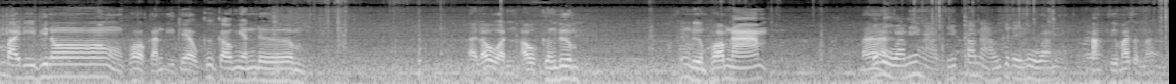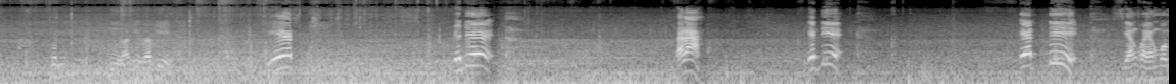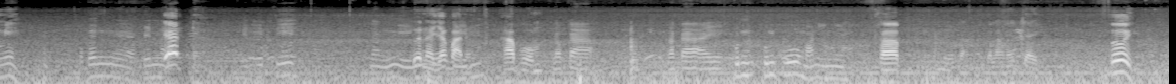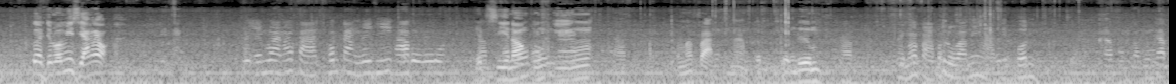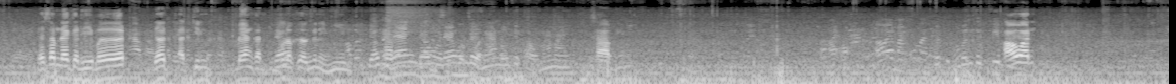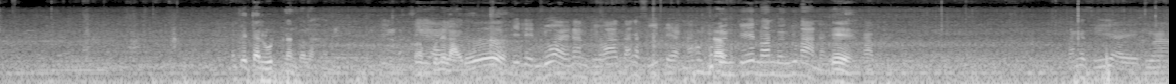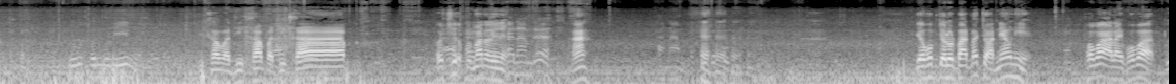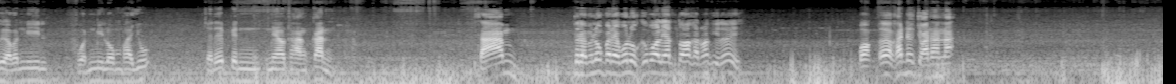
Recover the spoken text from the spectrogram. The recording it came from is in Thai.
สำบายดีพี่น้องพ่อกันอีกแล้วคือเก่าเหมียนเดิมไอ้แล้ววันเอาเครื่องดื่มเครื่องดื่มพร้อมน้ำมาก็รู้ว่ามีหาซีข้าวหนาวมันจะได้รู้ว่าอะถือมาสันมาคนนี่แล้วพี่แล้วพี่เพียดเพียดดิอะไรล่ะเอ็ดดี้เอ็ดดี้เสียงข่อยยังบ่มี เบิ่งเป็นเอ็ดเป็นเอฟซีนั่งหญิงเพื่อนให้ยักษ์บาทเนี่ยครับผมแล้วก็แล้วก็ไอ้คุณคุณครูหมอนอิงเนี่ยครับกำลังในใจเอ้ยเกิดจนว่ามีเสียงแล้วคือเอ็มว่ามาฝากคนตั้งเวทีครับ FC น้องอุ้งอิงครับเอามาฝากน้ำกับเครื่องดื่มครับคือมาฝากก็รู้ว่ามีหาสิบคน ครับผมขอบคุณครับ ได้ซ้ำได้กะทีเบิร์ดครับ เดี๋ยวอัดกินแบ่งกันกินคนละเครื่องนี่นี่มีเดี๋ยวมือแรงเดี๋ยวมือแรงผมเดินงานผมจะเข่ามาไหมครับ เอาไอ้มันเข้ามาเบิ่งทุกคลิปเอาอันมันเป็นตะลุดนั่นเปล่าล่ะขอบคุณหลาย ๆ เด้อ ที่เล่นด้วยนั่นที่ว่าสังกะสีแตกนะครับเบิ่งเจ๊นอนเบิ่งอยู่บ้านน่ะเด้ครับสั งกะสีไอ้ที่ว่าอยู่ชนบุรีน่ะครับสวัสดีครับสวัสดีครับเขาเชือกเป็นมัดอะไรเนี่ยค่าน้ำเด้อฮะ ค่าน้ำ เดี๋ยวผมจะรถบัสมาจอดแนวนี่เพราะว่าอะไรเพราะว่าเผื่อมันมีฝนมีลมพายุ จะได้เป็นแนวทางกั้นสามตัวไหนมันลงไปได้บ่ลูกคือบ่เรียนต่อกันมาพี่เลย บอกเออคันหนึ่งจอดทันละ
